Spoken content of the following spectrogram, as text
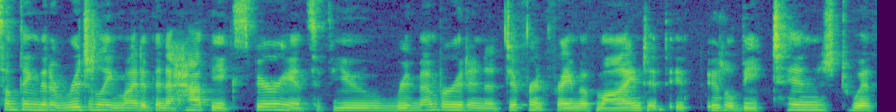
something that originally might have been a happy experience, if you remember it in a different frame of mind, it, it, it'll be tinged with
